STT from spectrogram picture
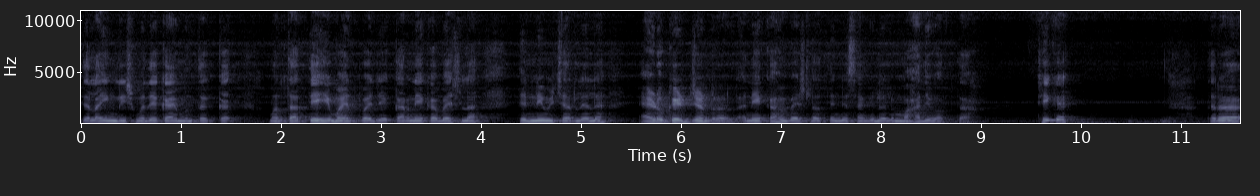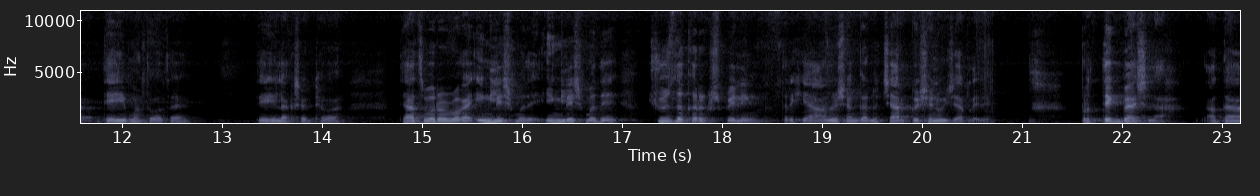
त्याला इंग्लिशमध्ये काय म्हणतं का म्हणतात तेही माहीत पाहिजे. कारण एका बॅचला त्यांनी विचारलेलं ॲडव्होकेट जनरल आणि एका बॅचला त्यांनी सांगितलेलं महाधिवक्ता. ठीक आहे? तर तेही महत्त्वाचं आहे. तेही लक्षात ठेवा. त्याचबरोबर बघा इंग्लिशमध्ये. इंग्लिशमध्ये चूज द करेक्ट स्पेलिंग तर ह्या अनुषंगानं चार क्वेश्चन विचारलेले. प्रत्येक बॅचला आता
